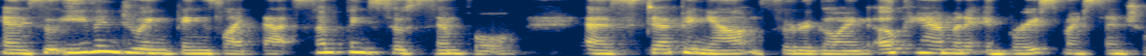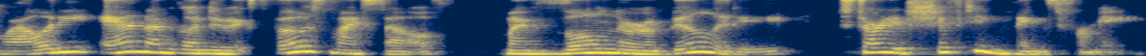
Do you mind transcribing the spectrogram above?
And so, even doing things like that, something so simple as stepping out and sort of going, okay, I'm going to embrace my sensuality and I'm going to expose myself, my vulnerability started shifting things for me.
